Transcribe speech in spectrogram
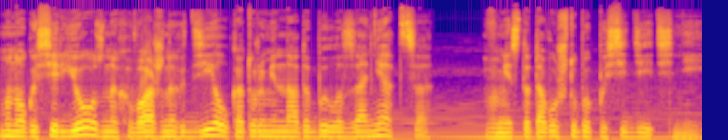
много серьезных, важных дел, которыми надо было заняться, вместо того, чтобы посидеть с ней.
